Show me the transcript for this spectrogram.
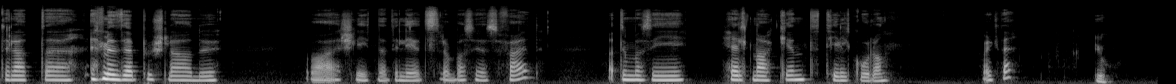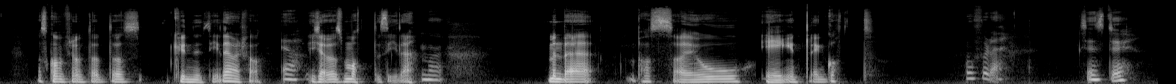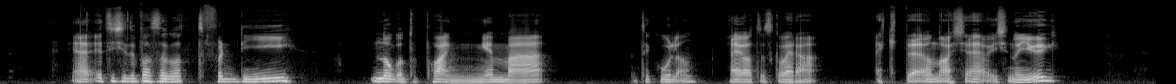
til at uh, mens jeg pusla og du var sliten etter livets strabasiøse ferd, at du må si 'helt nakent' til kolon. Var det ikke det? Og så kom fram til at vi kunne si det, i hvert fall. Ja. Ikke at vi måtte si det. Nei. Men det passa jo egentlig godt. Hvorfor det? Syns du? Jeg vet ikke det passa godt fordi noe av poenget med til colaen er jo at det skal være ekte og nake og ikke noe ljug.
